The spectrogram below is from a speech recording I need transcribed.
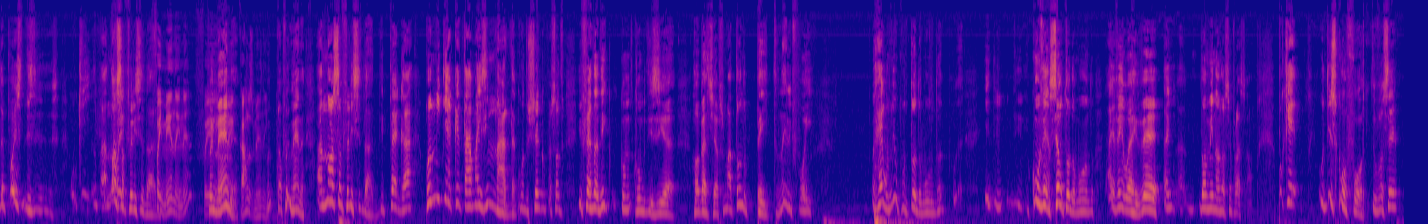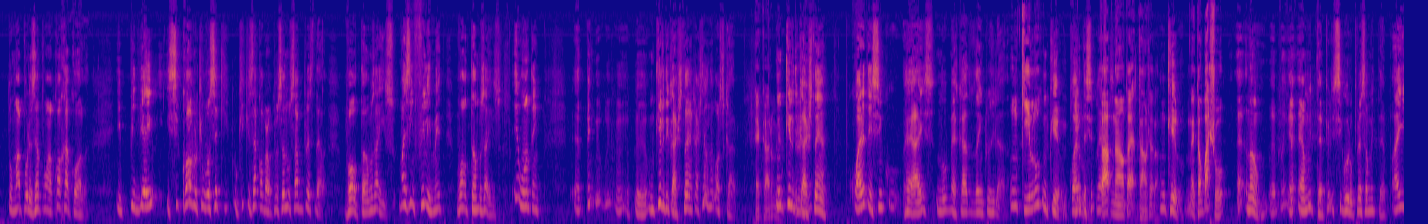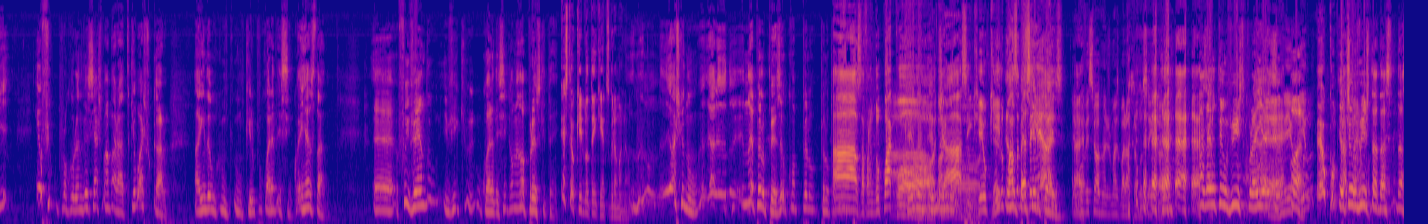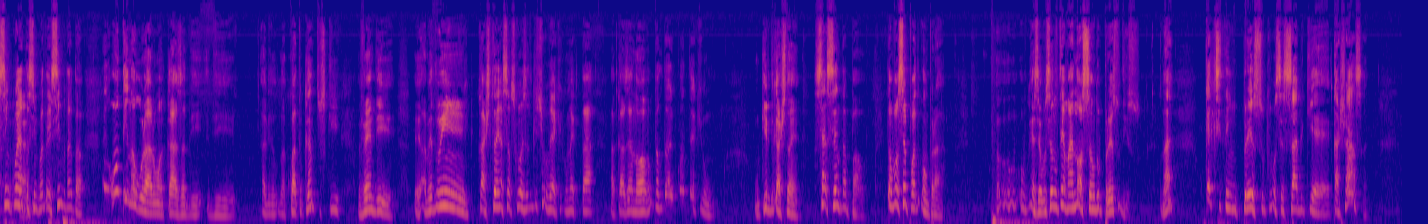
Depois, de- o que, a nossa Foi- felicidade. Foi Menem, né? Foi Menem? foi Carlos Menem. Foi, foi mesmo. A nossa felicidade de pegar, quando ninguém acreditava mais em nada, quando chega o pessoal. E Fernandinho, como, como dizia Roberto Jefferson, matou no peito. Né? Ele foi, reuniu com todo mundo, e, e- convenceu todo mundo. Aí vem o RV, aí ah, domina a nossa inflação. Porque o desconforto de você tomar, por exemplo, uma Coca-Cola e pedir aí, e se cobra o que você o que quiser cobrar, porque você não sabe o preço dela. Voltamos a isso. Mas, infelizmente, voltamos a isso. Eu ontem, eh, tem, eh, um quilo de castanha, castanha é um negócio caro. É caro Um mesmo. quilo de castanha, 45 reais no mercado da encruzilhada. Um quilo. Um quilo, 45 reais. Tá, não, tá, tá, Geraldo. Um quilo. Então baixou. É, não, é, é- é há muito tempo. Ele segura o preço há muito tempo. Aí eu fico procurando ver se acho mais barato, que eu acho caro. Ainda um, um, um quilo por 45. Aí, resultado. É, fui vendo e vi que o 45 é o menor preço que tem. Esse teu quilo não tem 500 gramas, não. Não- eu acho que não. Eu- Não é pelo peso, eu compro pelo, pelo Ah, você está falando do pacote. Ele não- ele não- ah, assim, que o quilo Eu- eu passa de peço 100 que ele reais. Eu É. vou ver se eu arranjo mais barato pra você. Então. Mas aí eu tenho visto por aí. É, aí, meio olha, quilo. Eu compro Eu tenho visto da, da, da 50, 55, tal, tal. Ontem inauguraram uma casa de, de ali na Quatro Cantos que vende é, amendoim, castanha, essas coisas. Deixa eu ver aqui como é que está. A casa é nova. Perguntar quanto é que um, um quilo de castanha? 60 pau. Então você pode comprar. Quer dizer, você não tem mais noção do preço disso. Né? O que é que se tem um preço que você sabe que é cachaça?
